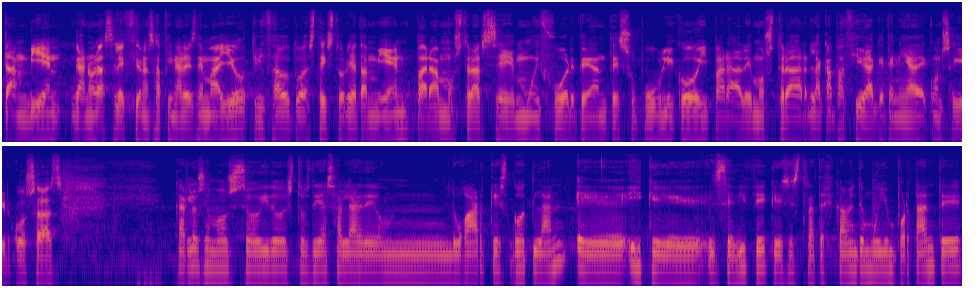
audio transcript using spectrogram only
También ganó las elecciones a finales de mayo, utilizado toda esta historia también para mostrarse muy fuerte ante su público y para demostrar la capacidad que tenía de conseguir cosas. Carlos, hemos oído estos días hablar de un lugar que es Gotland eh, y que se dice que es estratégicamente muy importante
